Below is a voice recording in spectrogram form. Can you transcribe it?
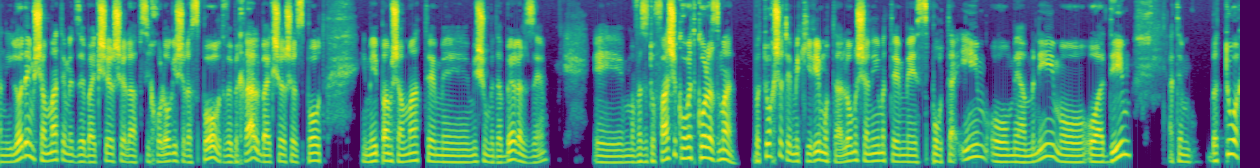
אני לא יודע אם שמעתם את זה בהקשר של הפסיכולוגי של הספורט, ובכלל בהקשר של ספורט, אם אי פעם שמעתם אה, מישהו מדבר על זה, אה, אבל זו תופעה שקורית כל הזמן. בטוח שאתם מכירים אותה, לא משנה אם אתם אה, ספורטאים או מאמנים או אוהדים. אתם בטוח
